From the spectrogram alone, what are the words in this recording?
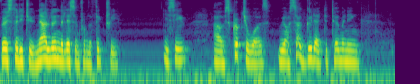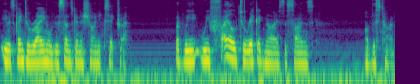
Verse 32, now learn the lesson from the fig tree. You see, our scripture was we are so good at determining if it's going to rain or the sun's going to shine, etc. But we, we fail to recognize the signs of this time.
